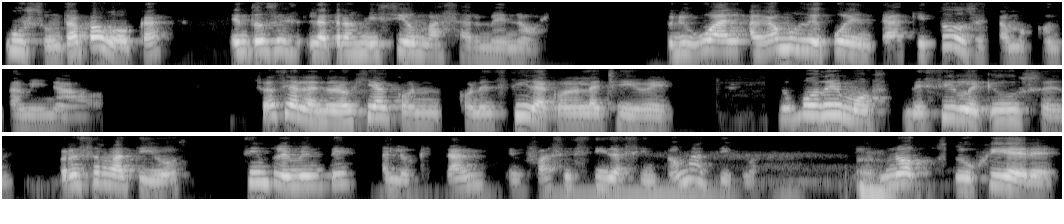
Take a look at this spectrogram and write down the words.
uso un tapabocas, entonces la transmisión va a ser menor. Pero igual, hagamos de cuenta que todos estamos contaminados. Yo hacía la analogía con, con el SIDA, con el HIV. No podemos decirle que usen preservativos simplemente a los que están en fase SIDA sintomático. Uno sugiere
